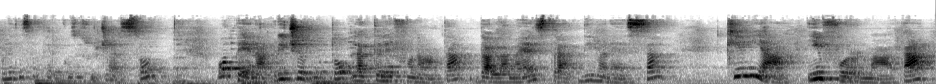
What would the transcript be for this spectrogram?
volete sapere cosa è successo? Ho appena ricevuto la telefonata dalla maestra di Vanessa che mi ha informata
